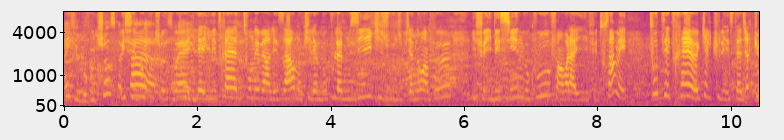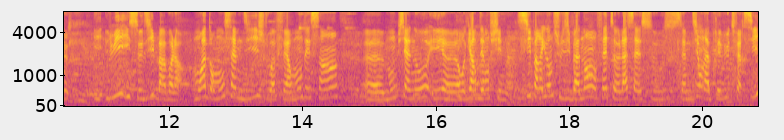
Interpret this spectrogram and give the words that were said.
Ah, il fait beaucoup de choses comme il fait beaucoup de choses, ouais. Il est, il est, très tourné vers les arts, donc il aime beaucoup la musique, il joue du piano un peu, il, fait, il dessine beaucoup, enfin voilà, il fait tout ça, mais tout est très euh, calculé. C'est-à-dire que lui, il se dit, bah voilà, moi dans mon samedi, je dois faire mon dessin, euh, mon piano et regarder un film. Si par exemple tu lui dis, bah non, en fait, là, ce samedi, on a prévu de faire ci,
